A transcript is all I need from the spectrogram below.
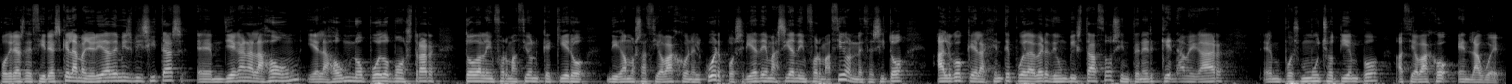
podrías decir, es que la mayoría de mis visitas em, llegan a la home y en la home no puedo mostrar toda la información que quiero, digamos, hacia abajo en el cuerpo. Sería demasiada información. Necesito algo que la gente pueda ver de un vistazo sin tener que navegar em, pues mucho tiempo hacia abajo en la web.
